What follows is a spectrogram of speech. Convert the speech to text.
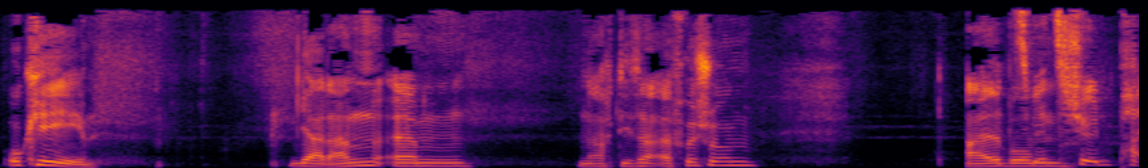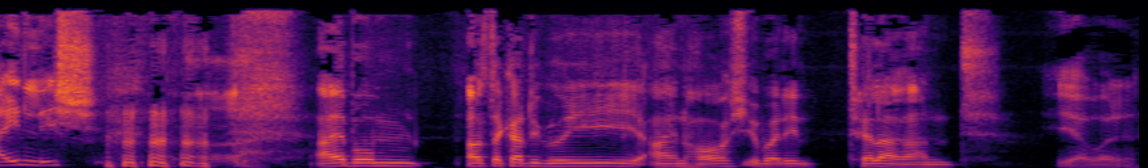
Okay. Ja, dann, ähm, nach dieser Erfrischung, Jetzt Album, wird's schön peinlich. Album aus der Kategorie Ein Horch über den Tellerrand. Jawohl.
